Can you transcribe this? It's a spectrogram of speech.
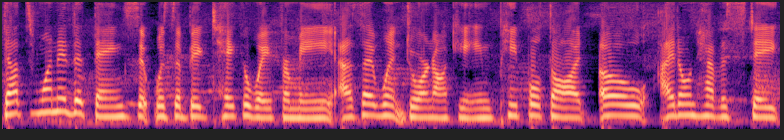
That's one of the things that was a big takeaway for me as I went door knocking. People thought, oh, I don't have a stake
